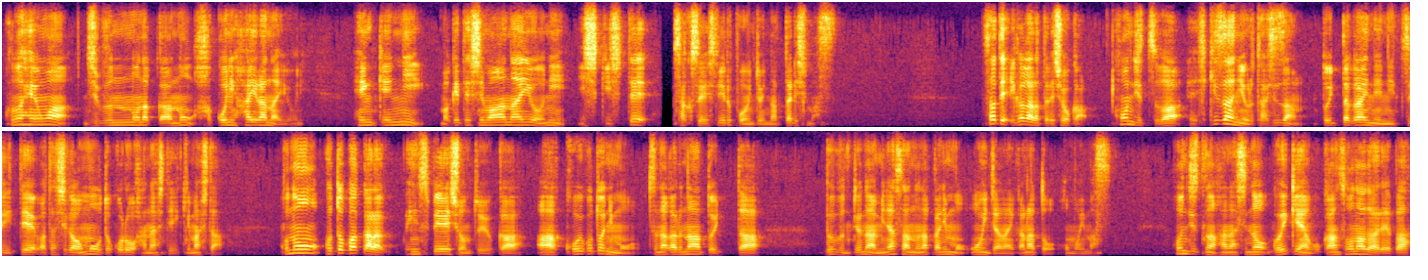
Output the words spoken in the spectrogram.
この辺は自分の中の箱に入らないように偏見に負けてしまわないように意識して作成しているポイントになったりします。さていかがだったでしょうか？本日は引き算による足し算といった概念について私が思うところを話していきましたこの言葉からインスピレーションというかああこういうことにもつながるなといった部分というのは皆さんの中にも多いんじゃないかなと思います本日の話のご意見やご感想などあれば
